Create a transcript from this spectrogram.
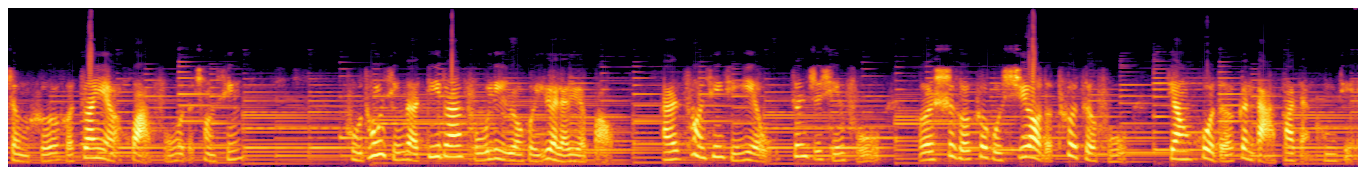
整合和专业化服务的创新。普通型的低端服务利润会越来越薄，而创新型业务、增值型服务和适合客户需要的特色服务将获得更大发展空间。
